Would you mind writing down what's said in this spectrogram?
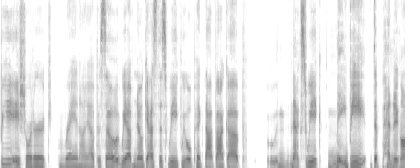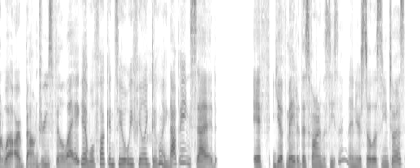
be a shorter Ray and I episode. We have no guest this week. We will pick that back up next week, maybe, depending on what our boundaries feel like. yeah, we'll fucking see what we feel like doing. That being said, if you've made it this far in the season and you're still listening to us,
